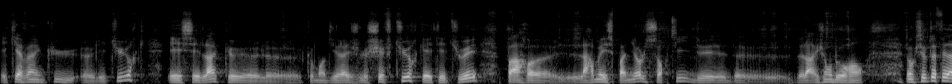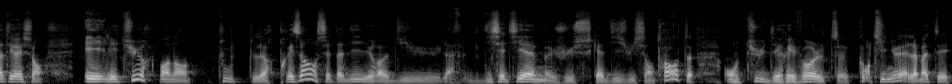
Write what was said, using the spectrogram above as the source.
et qui a vaincu euh, les Turcs. Et c'est là que, le, comment dirais-je, le chef turc a été tué par euh, l'armée espagnole sortie de, la région d'Oran. Donc c'est tout à fait intéressant. Et les Turcs, pendant toute leur présence, c'est-à-dire du 17e jusqu'à 1830, ont eu des révoltes continuelles à mater.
